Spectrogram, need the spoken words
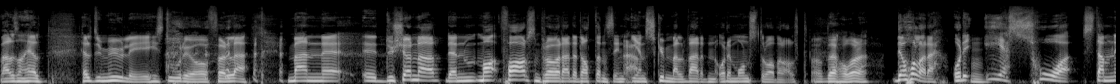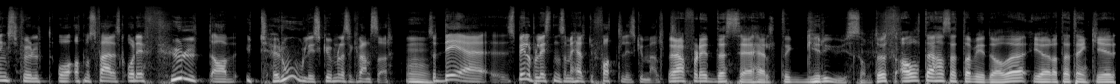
Veldig sånn helt, helt umulig historie å følge. Men eh, du skjønner, det er en far som prøver å redde datteren sin i en skummel verden, og det er monstre overalt. Og det holder, det. Det holder, det. Og Mm. det er så stemningsfullt og atmosfærisk, og det er fullt av utrolig skumle sekvenser. Mm. Så det spiller på listen som er helt ufattelig skummelt. Ja, fordi det ser helt grusomt ut. Alt jeg har sett av video av det, gjør at jeg tenker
